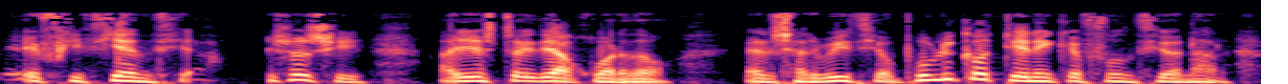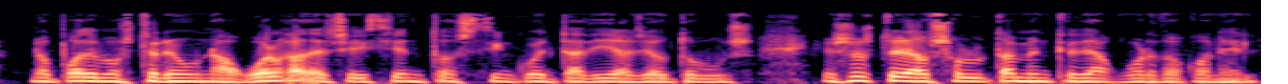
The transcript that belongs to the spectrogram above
eficiencia. Eso sí, ahí estoy de acuerdo. El servicio público tiene que funcionar. No podemos tener una huelga de 650 días de autobús. Eso estoy absolutamente de acuerdo con él.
